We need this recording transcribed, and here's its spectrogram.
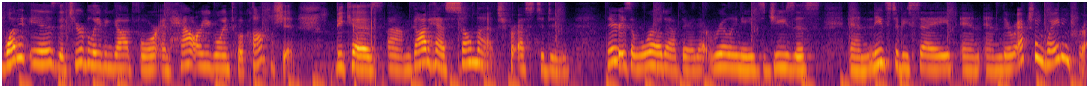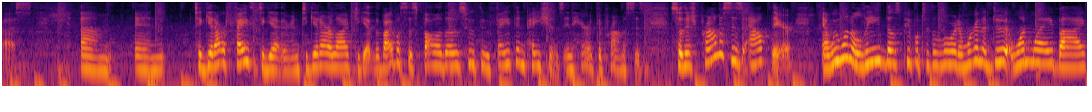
what it is that you're believing God for, and how are you going to accomplish it because um, God has so much for us to do. There is a world out there that really needs Jesus and needs to be saved, and, and they're actually waiting for us. Um, and to get our faith together and to get our life together. The Bible says, follow those who through faith and patience inherit the promises. So there's promises out there, and we want to lead those people to the Lord, and we're going to do it one way by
